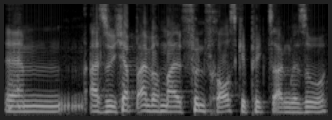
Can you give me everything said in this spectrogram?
Ähm, also ich habe einfach mal fünf rausgepickt, sagen wir so.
